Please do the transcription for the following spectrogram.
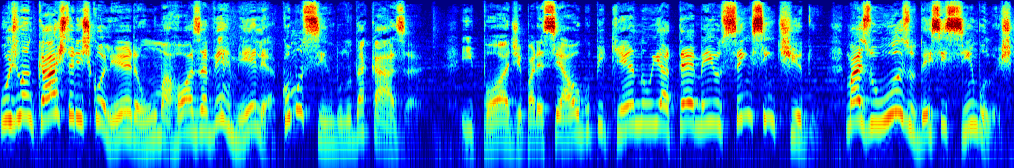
os Lancaster escolheram uma rosa vermelha como símbolo da casa. E pode parecer algo pequeno e até meio sem sentido, mas o uso desses símbolos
